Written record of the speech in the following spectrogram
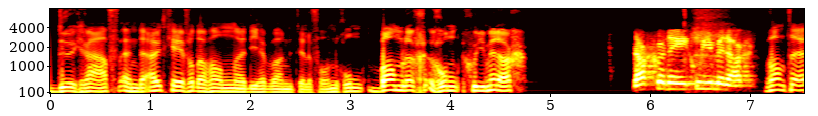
De Graaf. En de uitgever daarvan, uh, die hebben we aan de telefoon, Ron Baumler. Ron, goedemiddag. Dag René, goedemiddag. Want uh,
